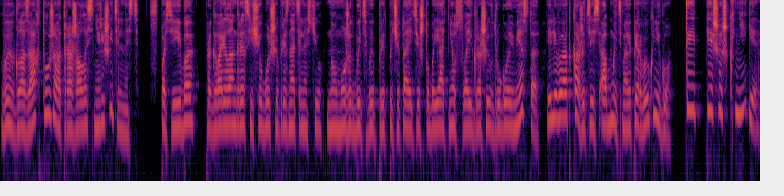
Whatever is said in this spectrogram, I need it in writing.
В их глазах тоже отражалась нерешительность. «Спасибо», – проговорил Андре с еще большей признательностью. «Но, может быть, вы предпочитаете, чтобы я отнес свои гроши в другое место? Или вы откажетесь обмыть мою первую книгу?» «Ты пишешь книги?»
